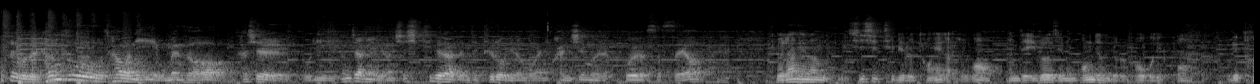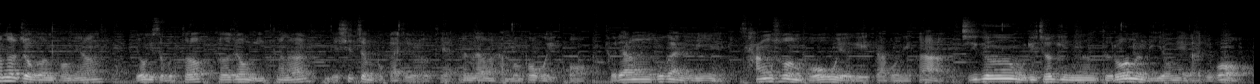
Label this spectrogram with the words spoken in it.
사실 오늘 현수 사원이 오면서 사실 우리 현장에 이런 CCTV라든지 드론 이런 거 많이 관심을 보였었어요. 교량에는 CCTV를 통해 가지고 현재 이루어지는 공정들을 보고 있고 우리 터널 쪽은 보면 여기서부터 표종 2터널 이제 시점부까지 이렇게 현장을 한번 보고 있고 교량 구간이 상수원 보호구역에 있다 보니까 지금 우리 저기 있는 드론을 이용해 가지고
